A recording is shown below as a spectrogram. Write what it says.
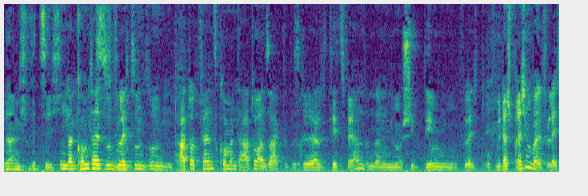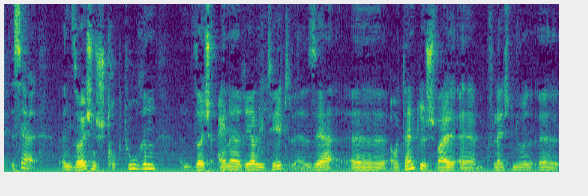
war nicht witzig. Und dann kommt halt so, vielleicht so, ein- so ein Tatort-Fans-Kommentator und sagt, das ist realitätsfern und dann möchte ich dem vielleicht auch widersprechen, weil vielleicht ist ja in solchen Strukturen solch eine Realität äh, sehr äh, authentisch, weil äh, vielleicht nur äh,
